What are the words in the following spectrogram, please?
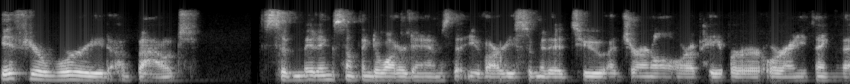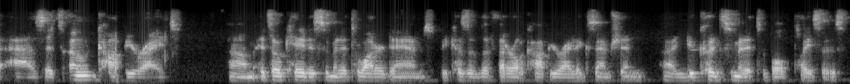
if you're worried about submitting something to water dams that you've already submitted to a journal or a paper or anything that has its own copyright um, it's okay to submit it to water dams because of the federal copyright exemption. Uh, you could submit it to both places.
